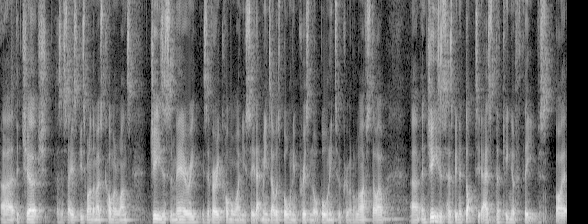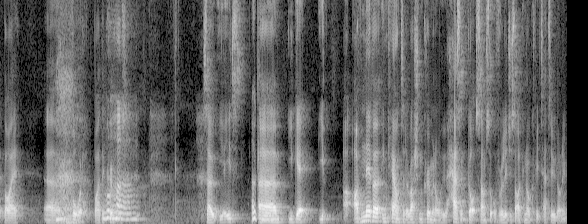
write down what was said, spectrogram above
Uh, the church, as I say, is, is one of the most common ones. Jesus and Mary is a very common one you see. That means I was born in prison or born into a criminal lifestyle. Um, and Jesus has been adopted as the king of thieves by, by uh, by the criminals. So it's Okay. um, you get you. I've never encountered a Russian criminal who hasn't got some sort of religious iconography tattooed on him.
